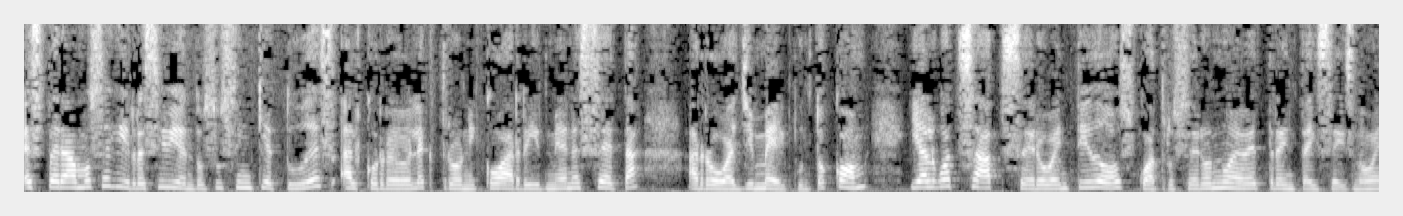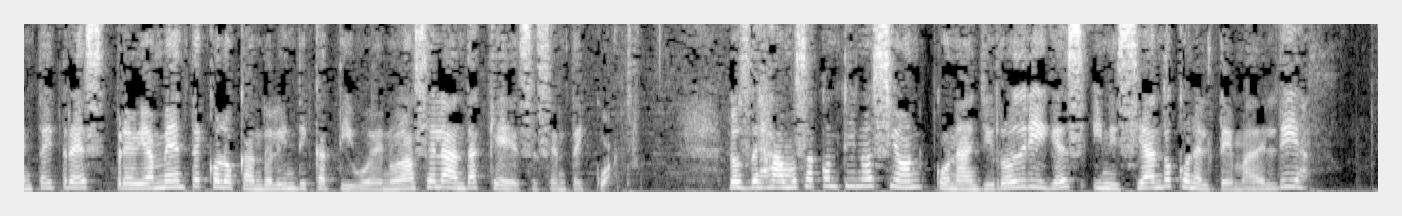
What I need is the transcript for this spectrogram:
Esperamos seguir recibiendo sus inquietudes al correo electrónico arritmianz.gmail.com y al WhatsApp 022-409-3693, previamente colocando el indicativo de Nueva Zelanda que es 64. Los dejamos a continuación con Angie Rodríguez, iniciando con el tema del día.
